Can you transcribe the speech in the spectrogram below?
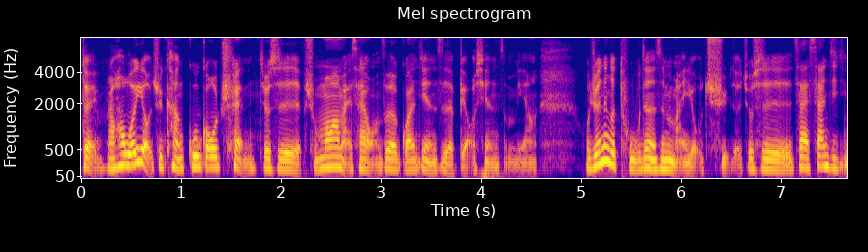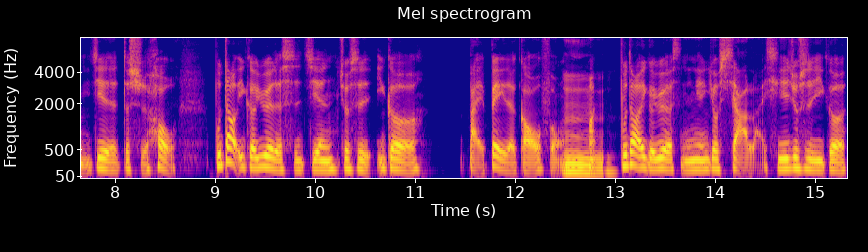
对，然后我也有去看 Google Trend，就是“熊妈妈买菜网”这个关键字的表现怎么样？我觉得那个图真的是蛮有趣的，就是在三级警戒的时候，不到一个月的时间，就是一个百倍的高峰，嗯，不到一个月的时间又下来，其实就是一个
